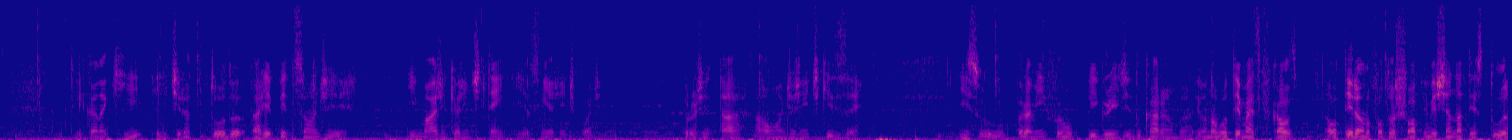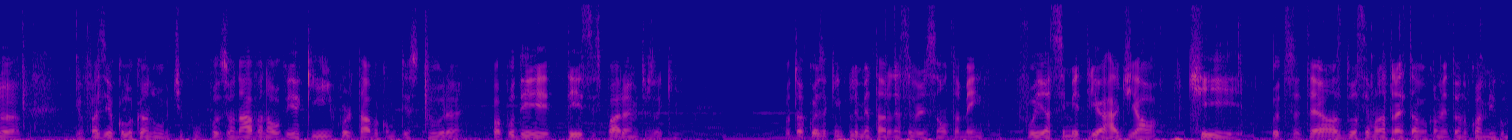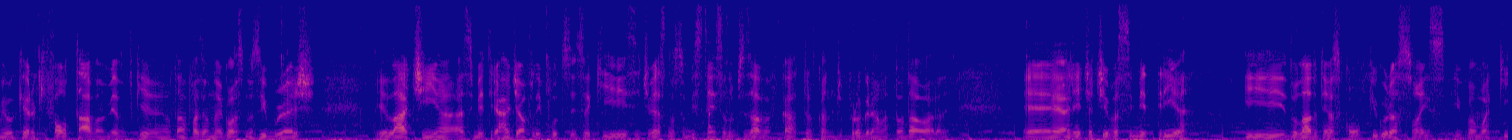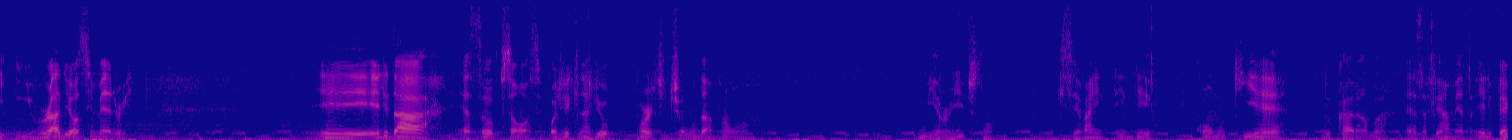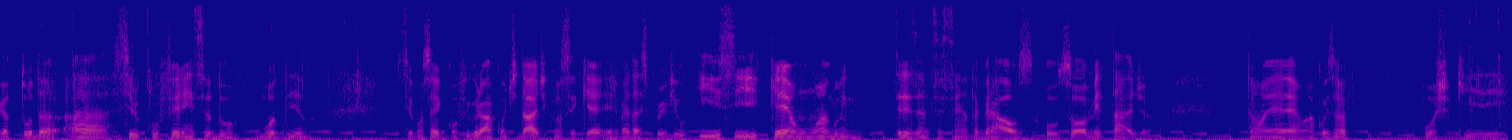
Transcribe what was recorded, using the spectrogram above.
Clicando aqui, ele tira toda a repetição de imagem que a gente tem e assim a gente pode projetar aonde a gente quiser. Isso pra mim foi um upgrade do caramba. Eu não vou ter mais que ficar alterando o Photoshop, mexendo na textura. Eu fazia colocando, tipo, posicionava na UV aqui importava como textura para poder ter esses parâmetros aqui. Outra coisa que implementaram nessa versão também foi a simetria radial, que Putz, até umas duas semanas atrás estava comentando com um amigo meu que era o que faltava mesmo, porque eu estava fazendo um negócio no ZBrush e lá tinha a simetria radial. Falei, putz, isso aqui se tivesse na substância eu não precisava ficar trocando de programa toda hora, né? É, a gente ativa a simetria e do lado tem as configurações e vamos aqui em Radial Symmetry. E ele dá essa opção, ó, você pode ver aqui na viewport, deixa eu mudar para um Mirror Y, que você vai entender como que é do caramba essa ferramenta. Ele pega toda a circunferência do modelo. Você consegue configurar a quantidade que você quer, ele vai dar esse preview. E se quer um ângulo em 360 graus ou só metade. Ó. Então é uma coisa, poxa, que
